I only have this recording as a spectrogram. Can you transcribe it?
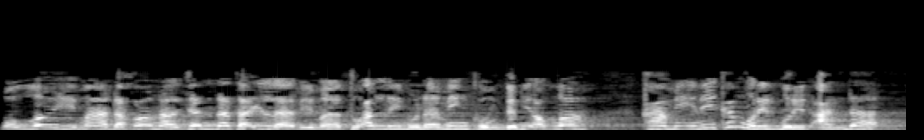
Wallahi ma dakhalnal jannata illa bima tu'allimuna minkum. Demi Allah, kami ini kan murid-murid Anda.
